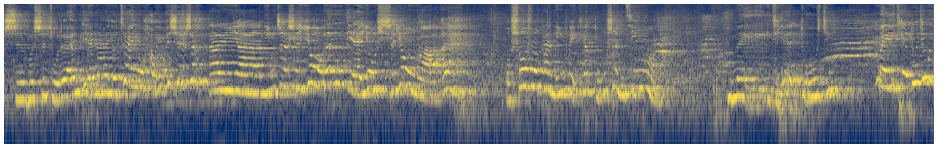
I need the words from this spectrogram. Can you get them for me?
是不是主的恩典呢？有这样有好一位先生。哎呀，您这是又恩典又实用啊！哎，我说说看，您每天读圣经吗？每天读经，每天读经，哪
